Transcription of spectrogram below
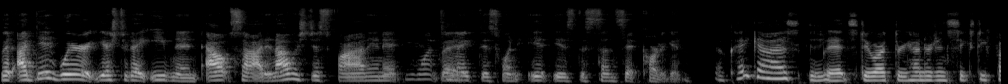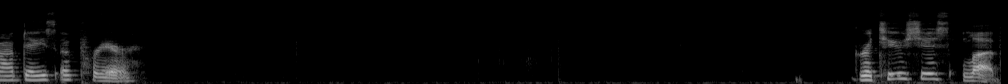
but I did wear it yesterday evening outside, and I was just fine in it. If you want to make this one, it is the Sunset Cardigan. Okay, guys, let's do our 365 days of prayer. Gratuitous love.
